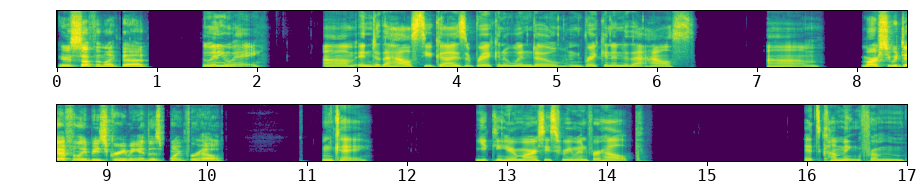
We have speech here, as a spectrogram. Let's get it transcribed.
It was something like that. so anyway, um, into the house. You guys are breaking a window and breaking into that house. Um, Marcy would definitely be screaming at this point for help. okay. You can hear Marcy screaming for help. It's coming from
